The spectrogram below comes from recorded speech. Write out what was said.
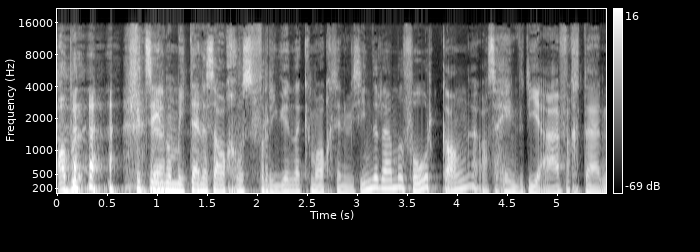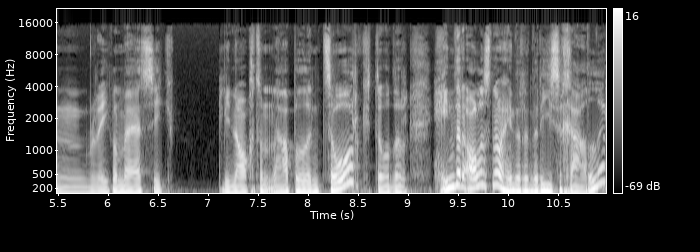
Aber erzähl Ja. mal mit den Sachen, die sie früher gemacht haben, wie sind ihr einmal vorgegangen? Also haben die einfach dann regelmäßig bei Nacht und Nebel entsorgt? Oder haben ihr alles noch? Haben ihr einen riesen Keller?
